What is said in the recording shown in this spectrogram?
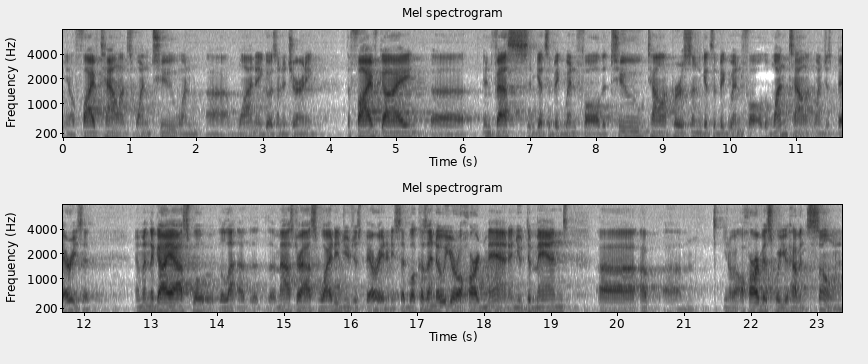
you know, five talents, one two, one uh, one, and he goes on a journey. The five guy uh, invests and gets a big windfall. The two talent person gets a big windfall. The one talent one just buries it. And when the guy asks, well, the, uh, the, the, master asks, why did you just bury it? And he said, well, because I know you're a hard man and you demand uh, a, um, you know, a harvest where you haven't sown.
